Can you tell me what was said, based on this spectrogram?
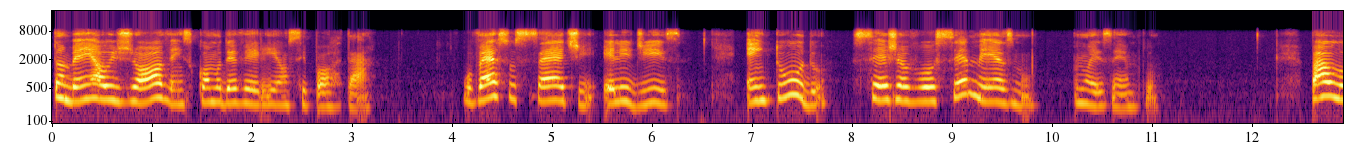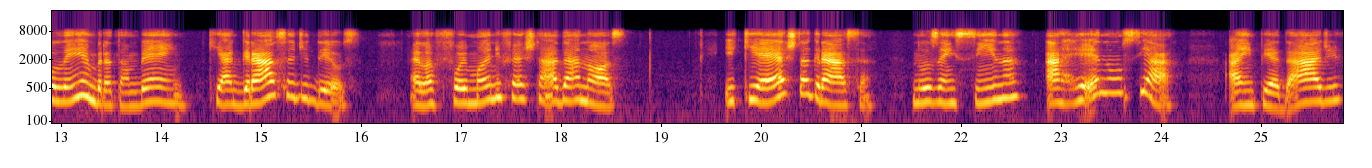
também aos jovens como deveriam se portar. O verso 7, ele diz: Em tudo, seja você mesmo um exemplo. Paulo lembra também que a graça de Deus, ela foi manifestada a nós e que esta graça nos ensina a renunciar à impiedade,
